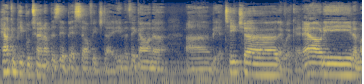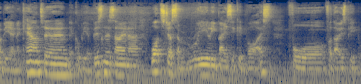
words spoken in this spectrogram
how can people turn up as their best self each day? Even if they're going to um, be a teacher, they work at Audi, they might be an accountant, they could be a business owner. What's just some really basic advice for for those people?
